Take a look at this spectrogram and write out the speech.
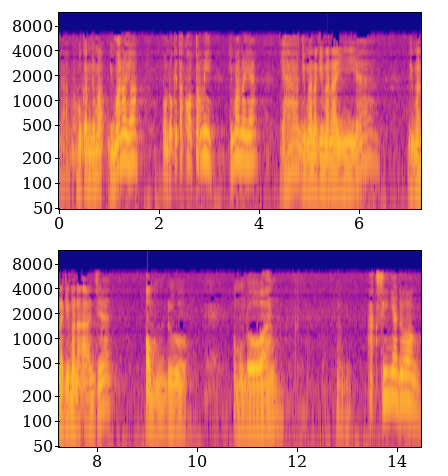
Nah, bukan cuma gimana ya? Pondok kita kotor nih. Gimana ya? Ya, gimana-gimana iya. Gimana-gimana aja omdo ngomong doang Aksinya dong.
